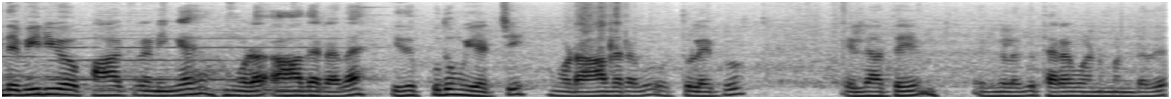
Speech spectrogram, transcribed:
இந்த வீடியோவை பார்க்குற நீங்கள் உங்களோட ஆதரவை இது புது முயற்சி உங்களோட ஆதரவு ஒத்துழைப்பு எல்லாத்தையும் எங்களுக்கு தர வேணுமென்றது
